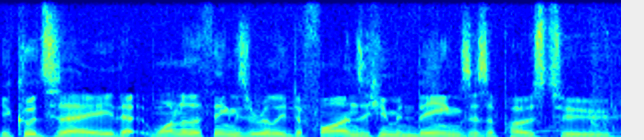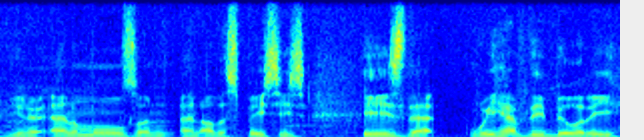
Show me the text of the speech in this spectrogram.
You could say that one of the things that really defines human beings as opposed to you know, animals and, and other species is that we have the ability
